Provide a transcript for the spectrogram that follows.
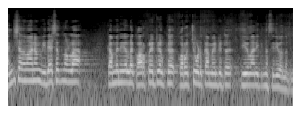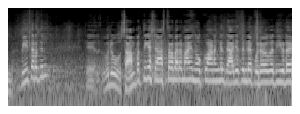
അഞ്ച് ശതമാനം വിദേശത്തു നിന്നുള്ള കമ്പനികളുടെ കോർപ്പറേറ്റുകൾക്ക് കുറച്ചു കൊടുക്കാൻ വേണ്ടിയിട്ട് തീരുമാനിക്കുന്ന സ്ഥിതി വന്നിട്ടുണ്ട്. അപ്പോൾ ഈ തരത്തിൽ ഒരു സാമ്പത്തിക ശാസ്ത്രപരമായി നോക്കുകയാണെങ്കിൽ രാജ്യത്തിന്റെ പുരോഗതിയുടെ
